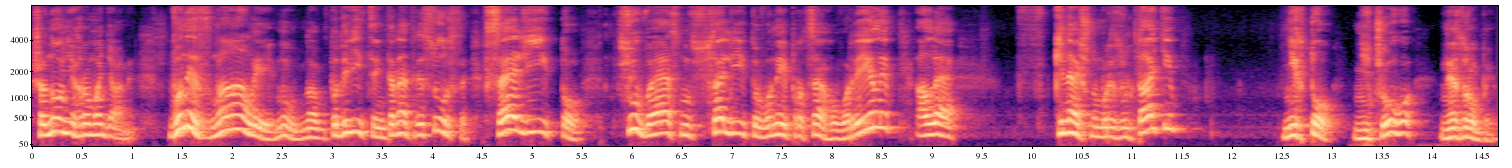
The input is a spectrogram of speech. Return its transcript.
Шановні громадяни, вони знали, ну подивіться, інтернет-ресурси, все літо, всю весну, все літо вони про це говорили, але в кінечному результаті ніхто нічого не зробив.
